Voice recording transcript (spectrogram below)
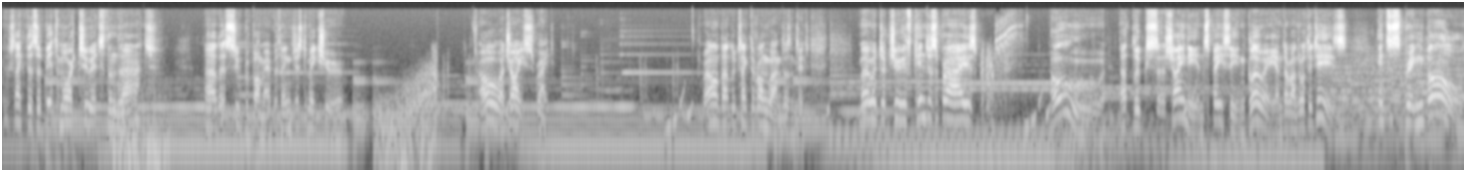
Looks like there's a bit more to it than that. Uh, let's super bomb everything, just to make sure. Oh, a choice, right. Well, that looks like the wrong one, doesn't it? Moment of truth, Kinder Surprise! Oh, that looks uh, shiny and spacey and glowy, and I wonder what it is. It's a spring ball!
